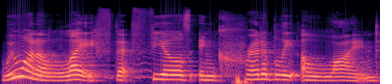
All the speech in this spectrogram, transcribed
We want a life that feels incredibly aligned,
